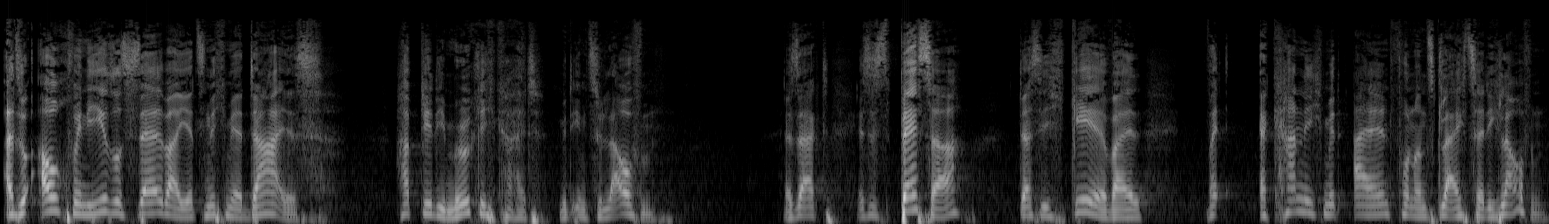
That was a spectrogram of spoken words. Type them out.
Also auch wenn Jesus selber jetzt nicht mehr da ist, habt ihr die Möglichkeit, mit ihm zu laufen. Er sagt, es ist besser, dass ich gehe, weil, weil er kann nicht mit allen von uns gleichzeitig laufen.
